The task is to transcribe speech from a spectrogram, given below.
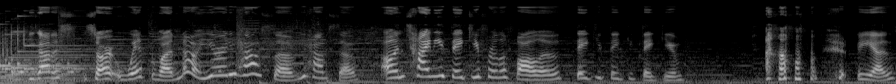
You gotta start with one. No, you already have some. You have some. Oh, and Tiny, thank you for the follow. Thank you, thank you, thank you. but yes,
